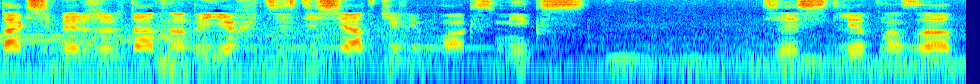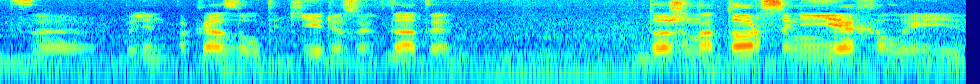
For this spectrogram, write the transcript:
так себе результат, надо ехать из десятки. Макс Микс 10 лет назад, э, блин, показывал такие результаты. Тоже на торсе не ехал, и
